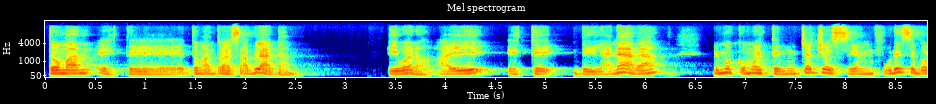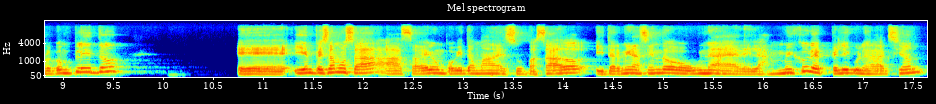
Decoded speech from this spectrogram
toman, este, toman toda esa plata. Y bueno, ahí este, de la nada vemos cómo este muchacho se enfurece por completo eh, y empezamos a, saber un poquito más de su pasado y termina siendo una de las mejores películas de acción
